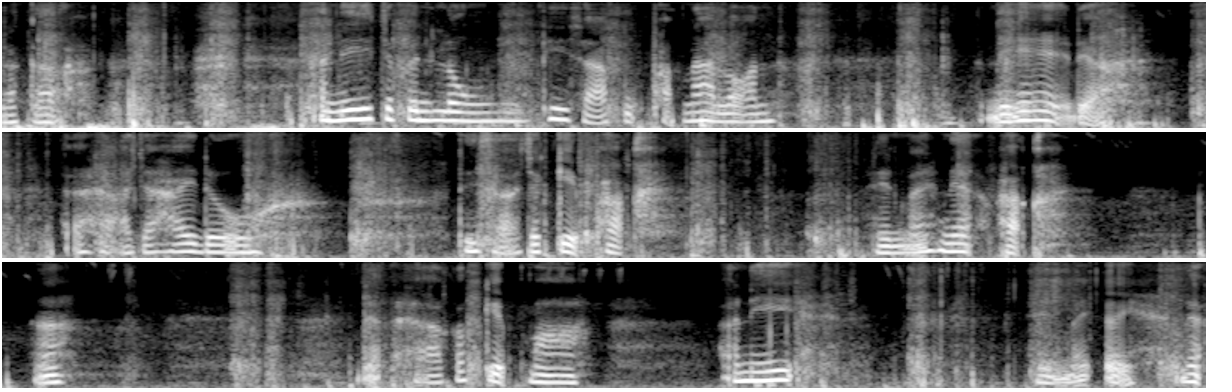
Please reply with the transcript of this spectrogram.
แล้วก็ อันนี้จะเป็นลงที่สาปลูกผักหน้าร้อน นี่เดี๋ยวสาจะให้ดู ที่สาจะเก็บผัก เห็นไหมเนี่ยผักนะเนี่ยสาก็เก็บมา อันนี้ เห็นไหมเอ่ยเนี่ย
